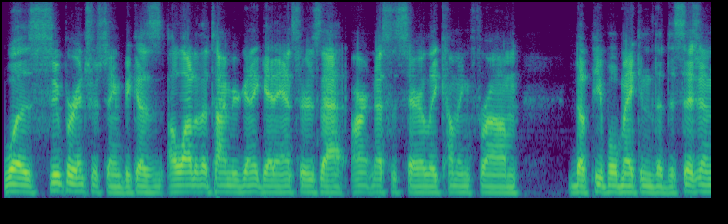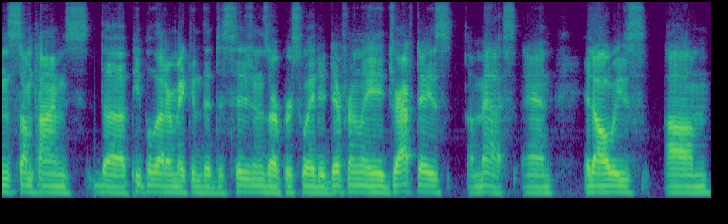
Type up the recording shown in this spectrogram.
was super interesting because a lot of the time you're going to get answers that aren't necessarily coming from the people making the decisions. Sometimes the people that are making the decisions are persuaded differently. Draft day is a mess, and it always um,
